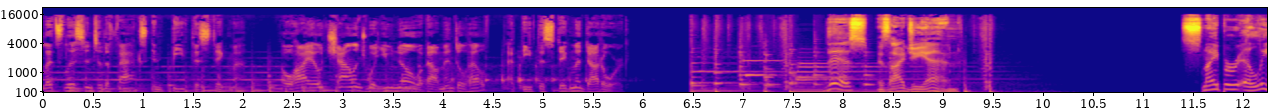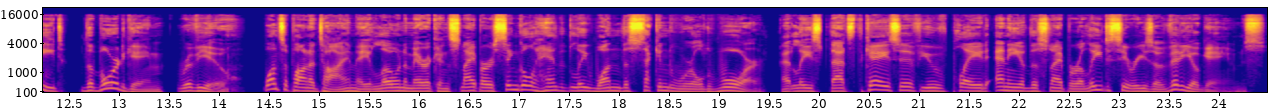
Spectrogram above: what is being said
Let's listen to the facts and beat the stigma. Ohio, challenge what you know about mental health at beatthestigma.org. This is IGN. Sniper Elite, the board game review. Once upon a time, a lone American sniper single handedly won the Second World War. At least that's the case if you've played any of the Sniper Elite series of video games.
